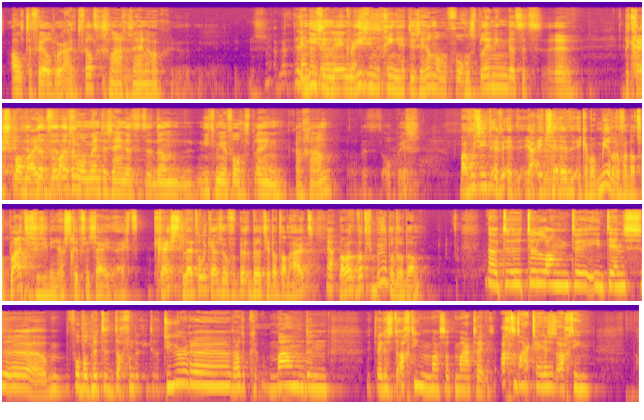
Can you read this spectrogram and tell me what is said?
al te veel door uit het veld geslagen zijn ook. In die, zin, in die zin ging het dus helemaal volgens planning dat het... eh, De crashplan waar je dat, dat, er momenten zijn dat het dan niet meer volgens planning kan gaan. Dat het op is. Maar hoe ziet... eh, eh, Ja, ik, eh, ik heb ook meerdere van dat soort plaatjes gezien in jouw strips. Dat jij echt crasht, letterlijk. Hè, zo beeld je dat dan uit. Ja. Maar wat, wat gebeurde er dan? Nou, te, te lang, te intens. eh, bijvoorbeeld met de Dag van de Literatuur. eh, daar had ik maanden. In 2018 was dat maart, 2000 8 maart 2018.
